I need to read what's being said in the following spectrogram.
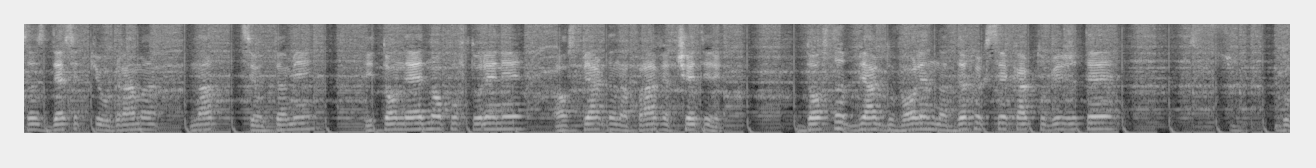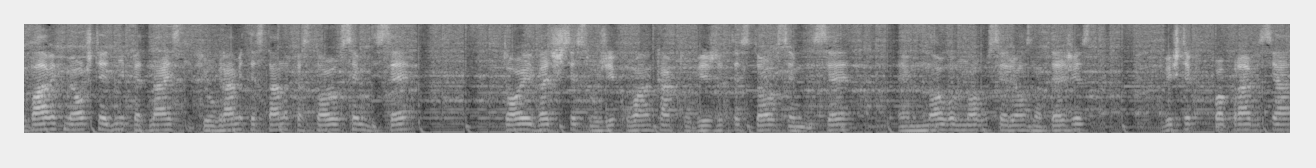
с 10 кг над целта ми и то не е едно повторение, а успях да направя 4 доста бях доволен, надъхах се, както виждате. Добавихме още едни 15 килограмите, станаха 180. Той вече се служи колан, както виждате, 180 е много, много сериозна тежест. Вижте какво прави сега.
